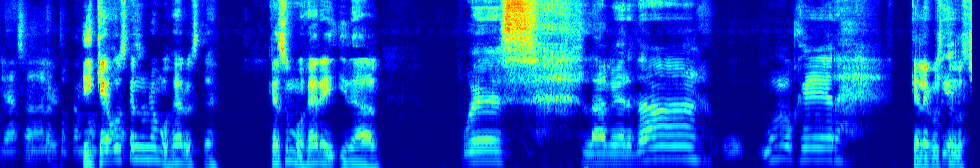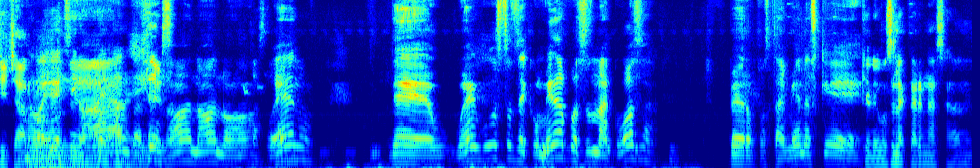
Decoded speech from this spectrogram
Ya ¿Y qué busca en una mujer usted? ¿Qué es su mujer ideal? Pues, la verdad, una mujer. Que le gusten los No, chicharrones. un Ah. Ándale, no, no, no. Bueno, de buen gusto de comida, pues es una cosa. Pero pues también es que. Que le guste la carne asada.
